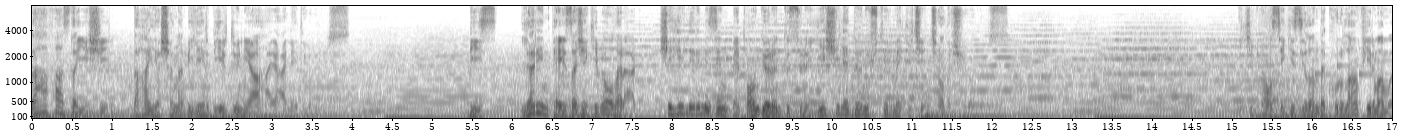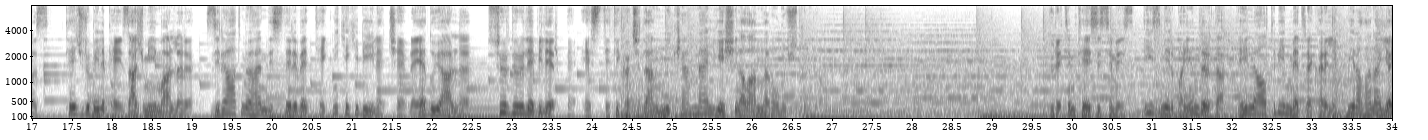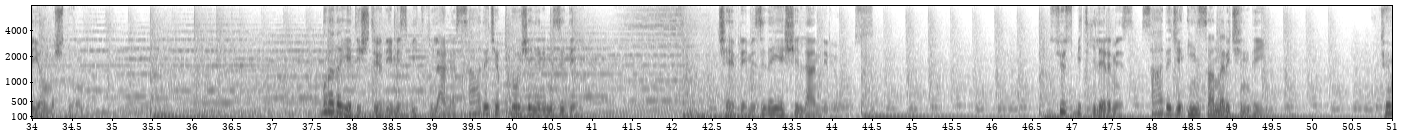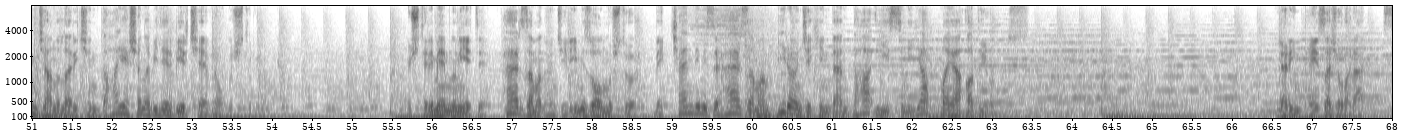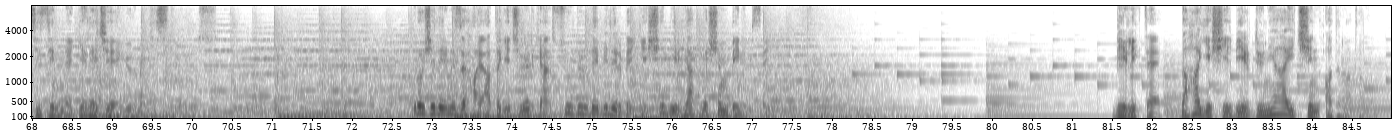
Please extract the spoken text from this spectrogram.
Daha fazla yeşil, daha yaşanabilir bir dünya hayal ediyoruz. Biz, Larin Peyzaj ekibi olarak şehirlerimizin beton görüntüsünü yeşile dönüştürmek için çalışıyoruz. 2018 yılında kurulan firmamız, tecrübeli peyzaj mimarları, ziraat mühendisleri ve teknik ekibiyle çevreye duyarlı, sürdürülebilir ve estetik açıdan mükemmel yeşil alanlar oluşturuyor. Üretim tesisimiz İzmir Bayındır'da 56 bin metrekarelik bir alana yayılmış durumda. Burada yetiştirdiğimiz bitkilerle sadece projelerimizi değil, çevremizi de yeşillendiriyoruz. Süs bitkilerimiz sadece insanlar için değil, tüm canlılar için daha yaşanabilir bir çevre oluşturuyor. Müşteri memnuniyeti her zaman önceliğimiz olmuştur ve kendimizi her zaman bir öncekinden daha iyisini yapmaya adıyoruz. Larin Peyzaj olarak sizinle geleceğe yürümek istiyoruz. Projelerinizi hayata geçirirken sürdürülebilir ve yeşil bir yaklaşım benimseyin. Birlikte daha yeşil bir dünya için adım atalım.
